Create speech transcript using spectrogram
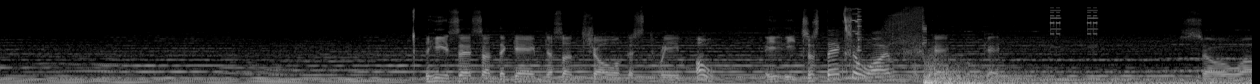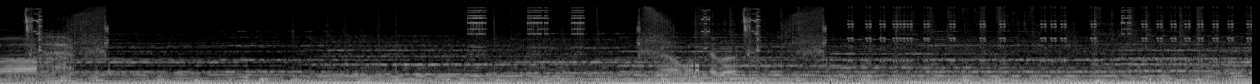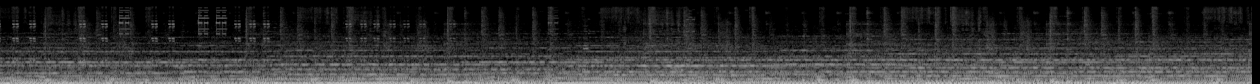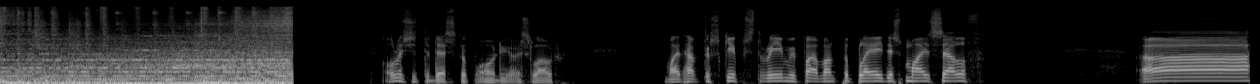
He says and the game doesn't show on the stream. Oh, it, it just takes a while. Okay, okay. So, uh... Yeah, whatever. Shit, the desktop audio is loud. Might have to skip stream if I want to play this myself. Uh...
